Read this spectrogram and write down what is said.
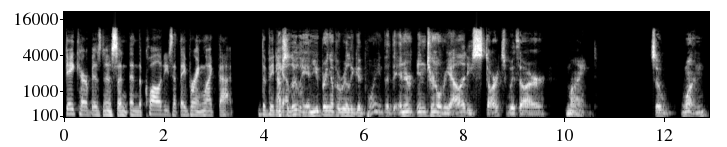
daycare business and, and the qualities that they bring, like that. The video. Absolutely. And you bring up a really good point that the inner internal reality starts with our mind. So, one,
